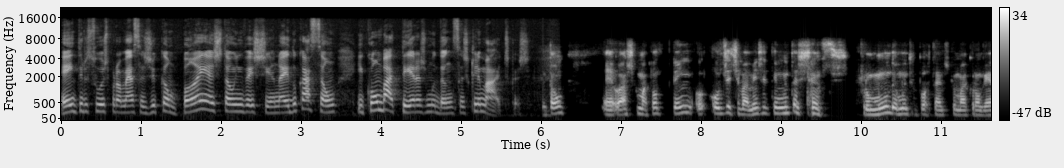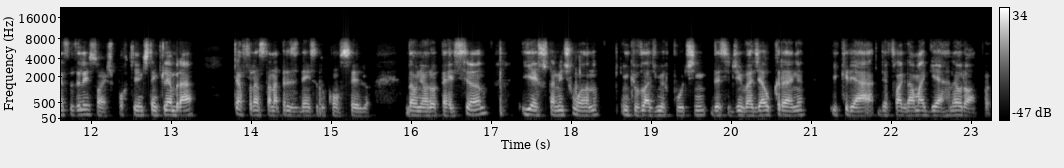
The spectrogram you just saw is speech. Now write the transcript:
Entre suas promessas de campanha estão investir na educação e combater as mudanças climáticas. Então, é, eu acho que o Macron tem, objetivamente, ele tem muitas chances. Para o mundo é muito importante que o Macron ganhe essas eleições, porque a gente tem que lembrar que a França está na presidência do Conselho da União Europeia esse ano, e é justamente um ano em que o Vladimir Putin decidiu invadir a Ucrânia e criar, deflagrar uma guerra na Europa.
